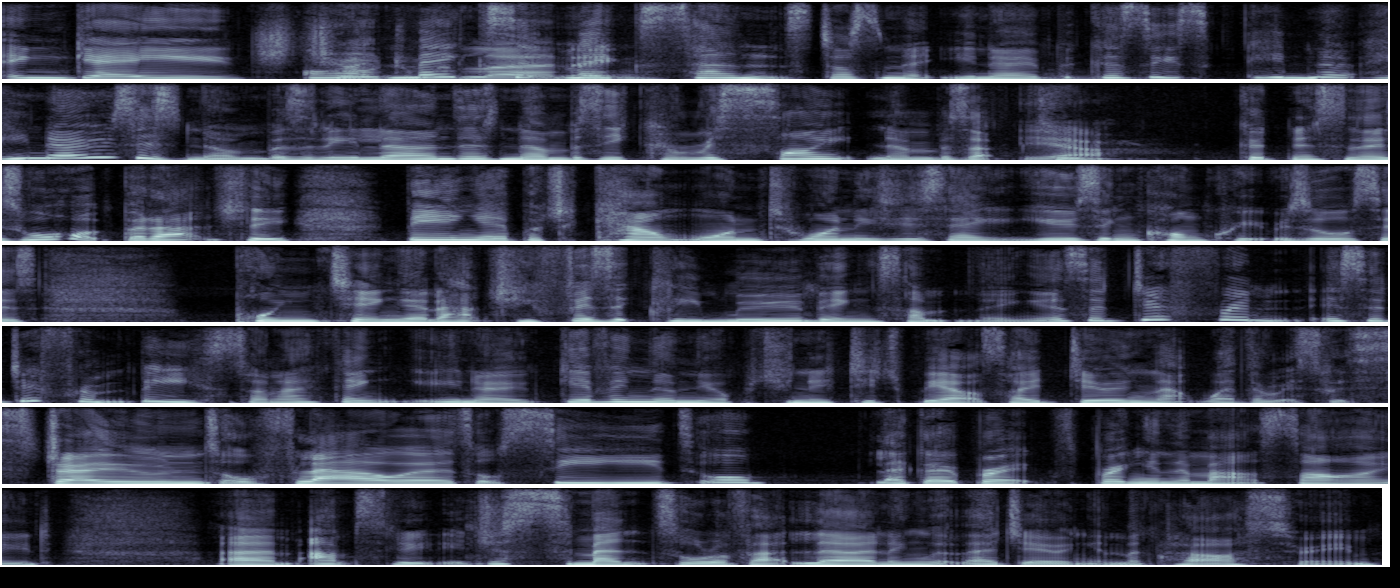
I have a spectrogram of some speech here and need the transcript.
engage children oh, it makes with learning? It makes sense, doesn't it? You know, because he's, he, he knows his numbers and he learns his numbers. He can recite numbers up to yeah goodness knows what. But actually, being able to count one to one, as you say, using concrete resources, pointing and actually physically moving something is a different is a different beast. And I think you know, giving them the opportunity to be outside doing that, whether it's with stones or flowers or seeds or Lego bricks, bringing them outside, um, absolutely, it just cements all of that learning that they're doing in the classroom.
